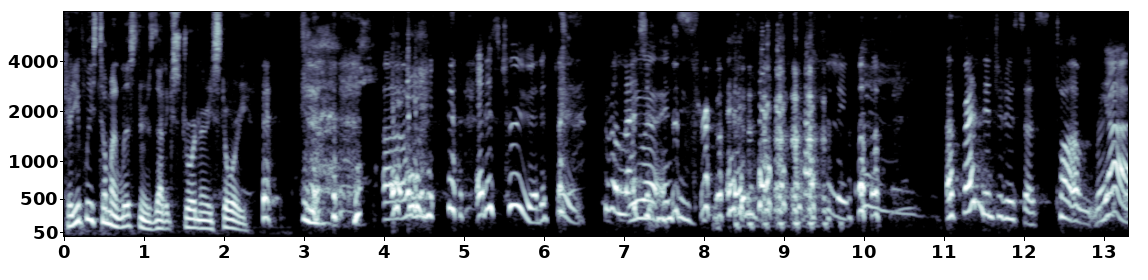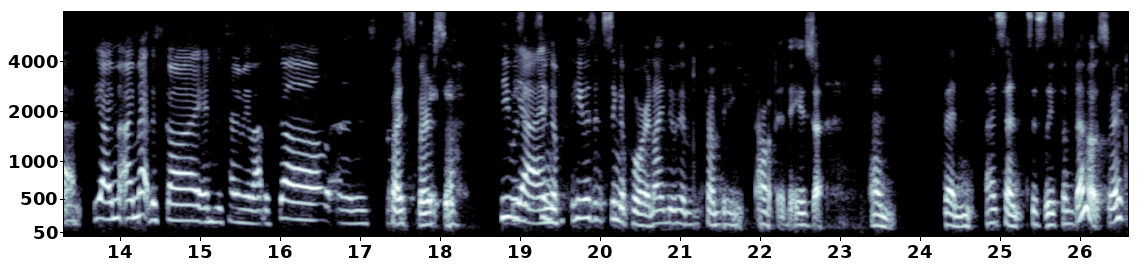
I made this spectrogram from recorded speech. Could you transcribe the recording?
Can you please tell my listeners that extraordinary story? Um, it is true. It is true. the legend into- is true. Actually. a friend introduced us, Tom, right? Yeah, And yeah. I, m- I met this guy, and he was telling me about this girl, and vice versa. He was Yeah, in and- Singapore. He was in Singapore, and I knew him from being out in Asia. And then I sent Cicely some demos, right?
